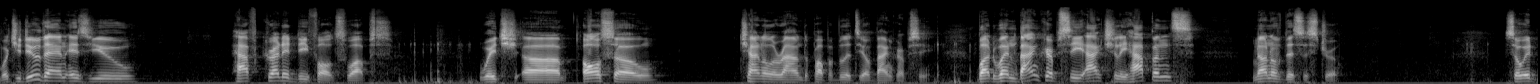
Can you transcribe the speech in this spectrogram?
What you do then is you have credit default swaps, which uh, also channel around the probability of bankruptcy. But when bankruptcy actually happens, none of this is true. So, it,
